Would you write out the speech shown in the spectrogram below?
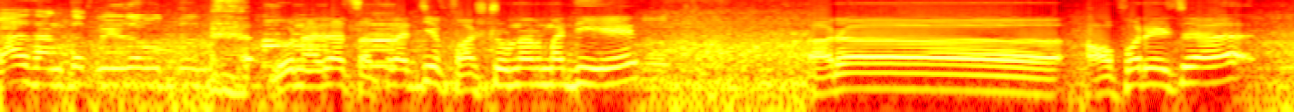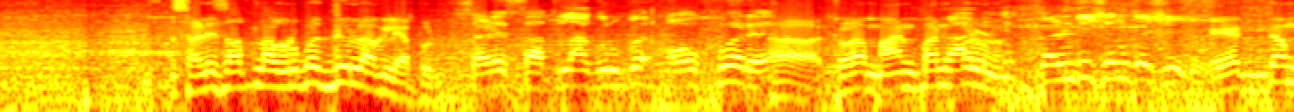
काय सांगता ब्रिझा बद्दल? दोन हजार सतराची फर्स्ट ओनरमध्ये आहे. अरे ऑफर याचं साडेसात लाख रुपये देऊ लागले आपण. साडेसात लाख रुपये ऑफर आहे. हा थोडा मानपान करून. कंडिशन कशी आहे? एकदम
